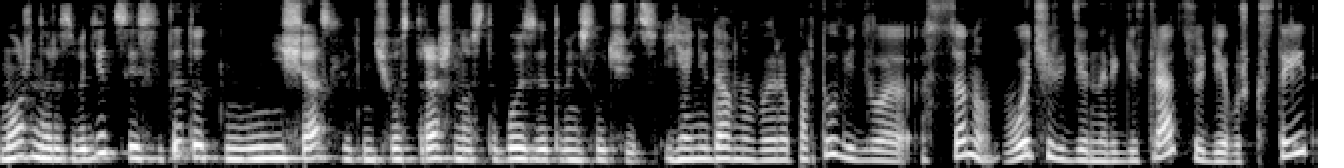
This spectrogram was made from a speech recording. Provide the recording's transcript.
можно разводиться, если ты тут несчастлив, ничего страшного с тобой из-за этого не случится. Я недавно в аэропорту видела сцену. В очереди на регистрацию девушка стоит,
